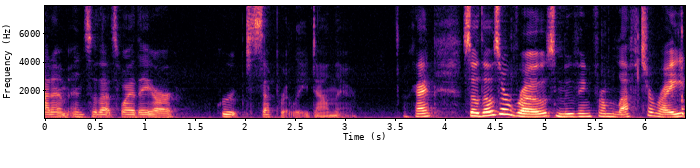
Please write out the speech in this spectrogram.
atom, and so that's why they are grouped separately down there. Okay, so those are rows moving from left to right,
